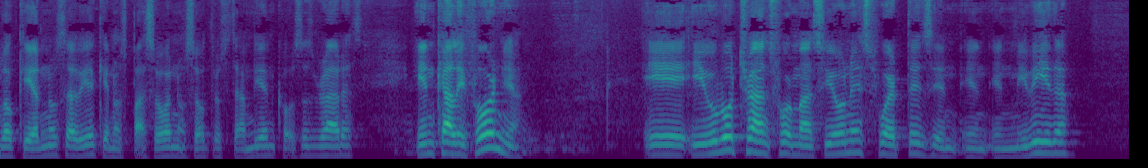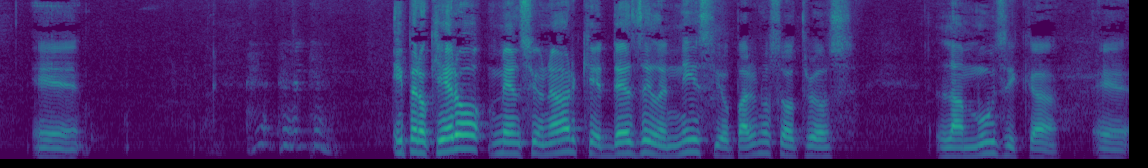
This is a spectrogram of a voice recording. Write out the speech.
lo que él no sabía que nos pasó a nosotros también, cosas raras, en California. Y hubo transformaciones fuertes en, en- mi vida. Eh, y pero quiero mencionar que desde el inicio para nosotros la música eh,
